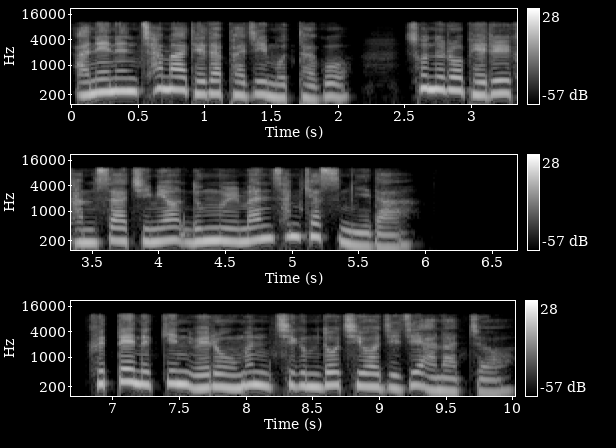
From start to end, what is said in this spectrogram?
아내는 차마 대답하지 못하고 손으로 배를 감싸 쥐며 눈물만 삼켰습니다. 그때 느낀 외로움은 지금도 지워지지 않았죠.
